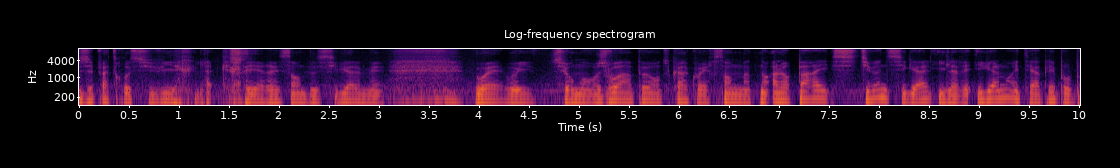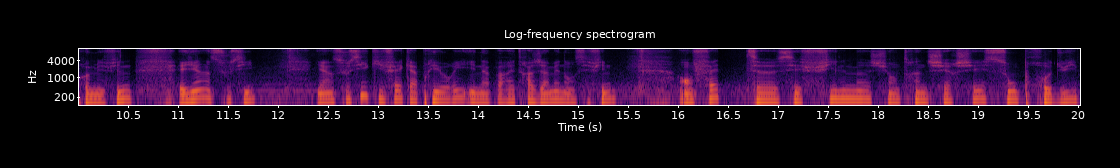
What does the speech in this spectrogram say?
j'ai pas trop suivi la carrière récente de Seagal, mais ouais, oui, sûrement. Je vois un peu en tout cas à quoi il ressemble maintenant. Alors pareil, Steven Seagal, il avait également été appelé pour le premier film, et il y a un souci. Il y a un souci qui fait qu'a priori, il n'apparaîtra jamais dans ces films. En fait, euh, ces films, je suis en train de chercher, sont produits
